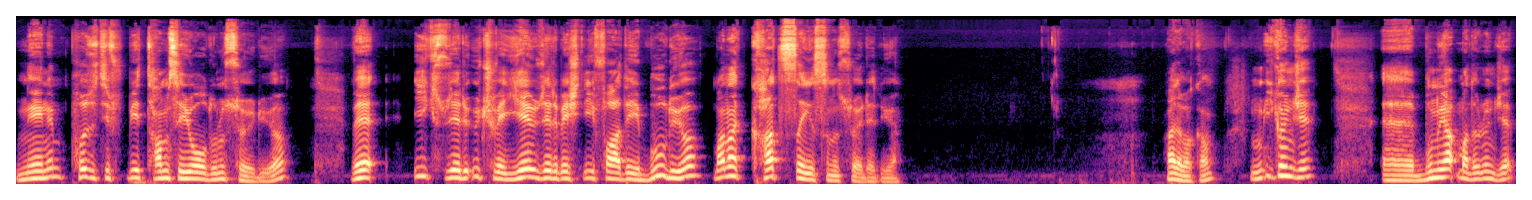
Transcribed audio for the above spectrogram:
n'nin pozitif bir tam sayı olduğunu söylüyor. Ve x üzeri 3 ve y üzeri 5'li ifadeyi bul diyor. Bana kat sayısını söyle diyor. Hadi bakalım. İlk önce e, bunu yapmadan önce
